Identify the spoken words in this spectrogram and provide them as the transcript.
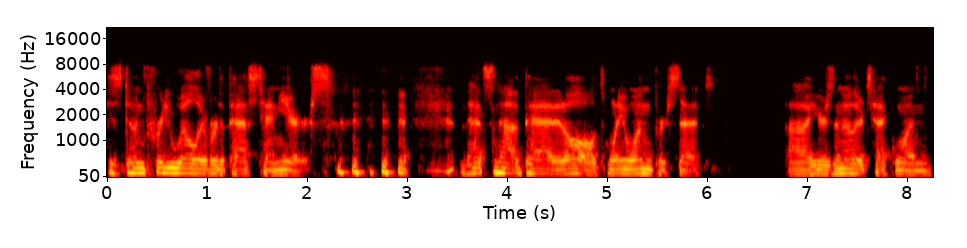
has done pretty well over the past 10 years. That's not bad at all, 21%. Uh, here's another tech one.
